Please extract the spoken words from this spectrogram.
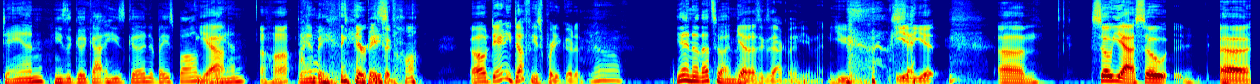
Dan. He's a good guy. He's good at baseball. Yeah. Dan. Uh huh. I Dan. Ba- think Dan there is a. Oh, Danny Duffy's pretty good at. No. Yeah, no, that's who I meant. Yeah, that's exactly who you meant. You Okay. idiot. Um, so yeah, so uh,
